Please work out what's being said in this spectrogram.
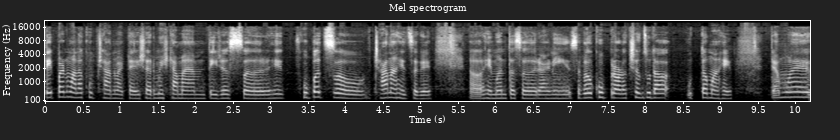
ते पण मला खूप छान वाटतं आहे शर्मिष्ठा मॅम तेजस सर हे खूपच छान आहेत सगळे. हेमंत सर आणि सगळं खूप प्रोडक्शनसुद्धा उत्तम आहे. त्यामुळे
